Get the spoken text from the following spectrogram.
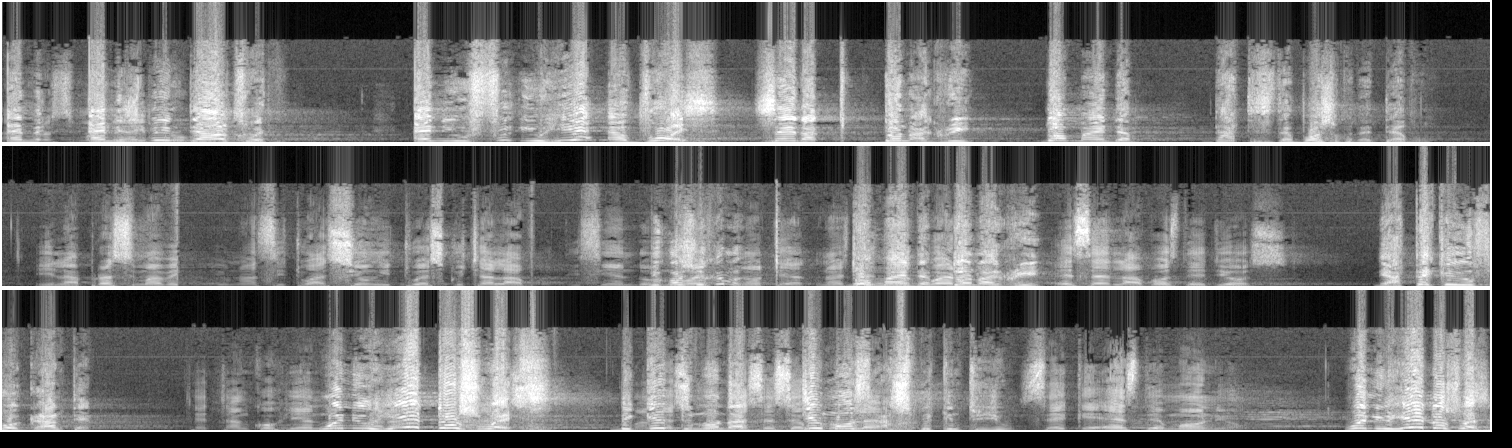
and, and it's being dealt with, and you feel, you hear a voice say that don't agree, don't mind them. That is the voice of the devil. Y la próxima vez que hay una situación y tú escuchas la voz diciendo, Because no, you come- no te, no don't mind them, don't agree. Esa es la voz de Dios. They are taking you for granted. Te están cogiendo. When you hear those words, begin to know that demons problema, are speaking to you. Sé que es demonio. When you hear those words,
